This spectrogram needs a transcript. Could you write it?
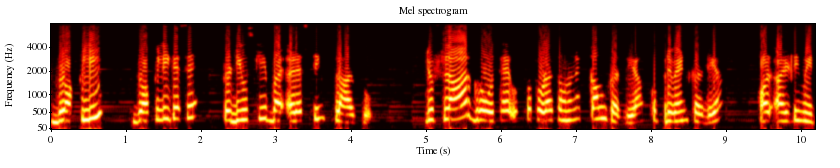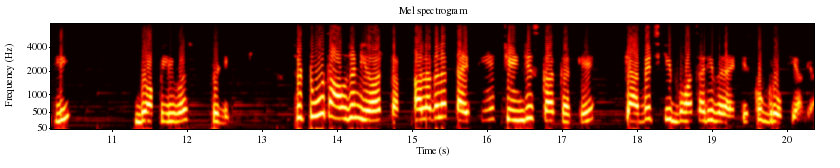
broccoli broccoli कैसे प्रोड्यूस की बाय अरेस्टिंग फ्लावर ग्रोथ जो फ्लावर ग्रोथ है, उसको थोड़ा सा उन्होंने कम कर दिया, उसको प्रिवेंट कर दिया और ultimately broccoli was produce so 2000 years तक अलग अलग टाइप की चेंजेस कर करके कैबेज की बहुत सारी वेराइटीज को ग्रो किया गया।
